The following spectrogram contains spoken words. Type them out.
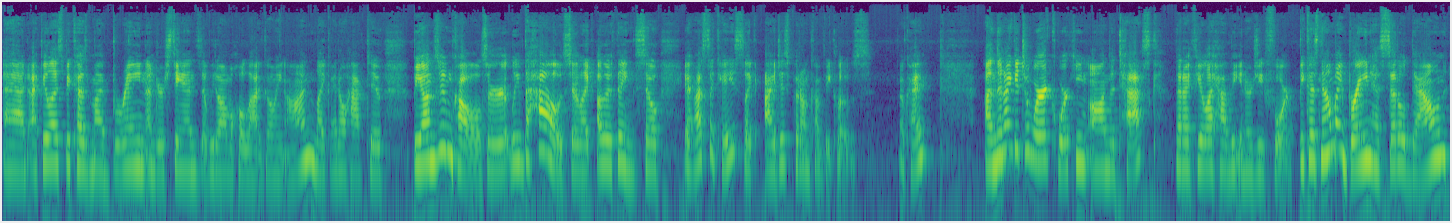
And I feel it's because my brain understands that we don't have a whole lot going on. Like, I don't have to be on Zoom calls or leave the house or like other things. So, if that's the case, like, I just put on comfy clothes. Okay. And then I get to work working on the task that I feel I have the energy for. Because now my brain has settled down,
